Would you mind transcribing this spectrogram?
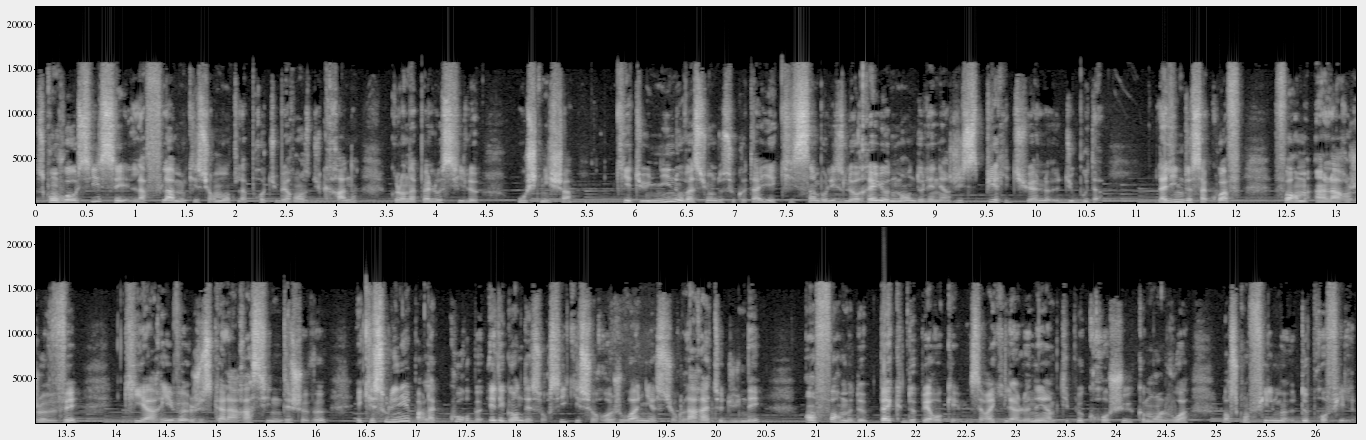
Ce qu'on voit aussi, c'est la flamme qui surmonte la protubérance du crâne, que l'on appelle aussi le Ushnisha, qui est une innovation de Sukhothai et qui symbolise le rayonnement de l'énergie spirituelle du Bouddha. La ligne de sa coiffe forme un large V qui arrive jusqu'à la racine des cheveux et qui est souligné par la courbe élégante des sourcils qui se rejoignent sur l'arête du nez en forme de bec de perroquet. C'est vrai qu'il a le nez un petit peu crochu comme on le voit lorsqu'on filme de profil.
